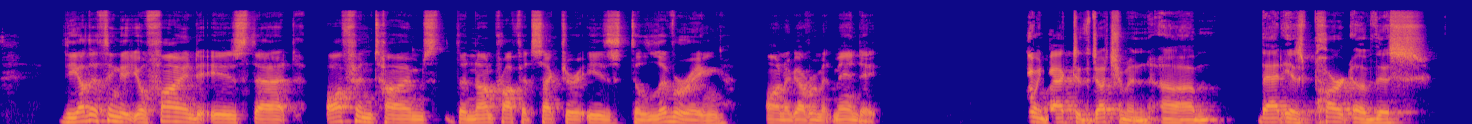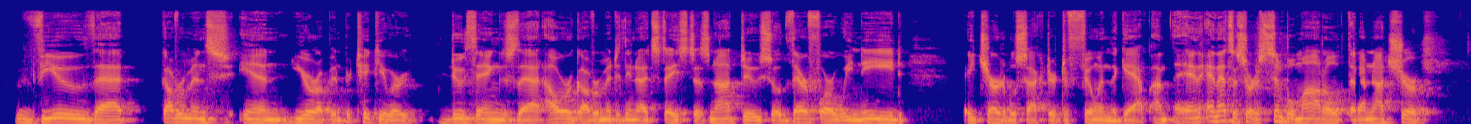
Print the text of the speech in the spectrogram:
the other thing that you'll find is that oftentimes the nonprofit sector is delivering on a government mandate. Going back to the Dutchman, um, that is part of this view that governments in Europe, in particular, do things that our government in the United States does not do. So, therefore, we need a charitable sector to fill in the gap. Um, and, and that's a sort of simple model that I'm not sure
